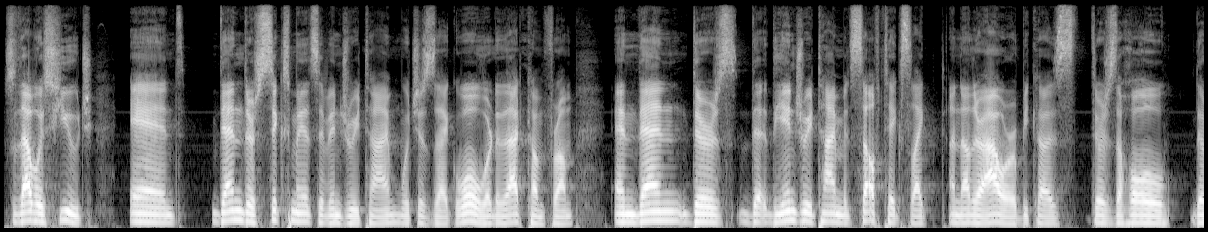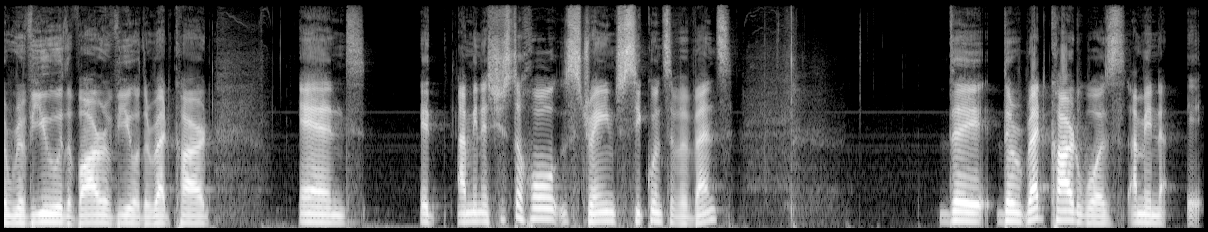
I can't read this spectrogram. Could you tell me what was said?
So that was huge. And then there's six minutes of injury time, which is like, whoa, where did that come from? And then there's the the injury time itself takes like another hour because there's the whole the review, the VAR review of the red card and it i mean it's just a whole strange sequence of events. The the red card was i mean it,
